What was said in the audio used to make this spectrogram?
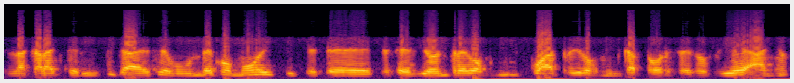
la característica de ese boom de commodity que se, que se dio entre 2004 y 2014, esos 10 años.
